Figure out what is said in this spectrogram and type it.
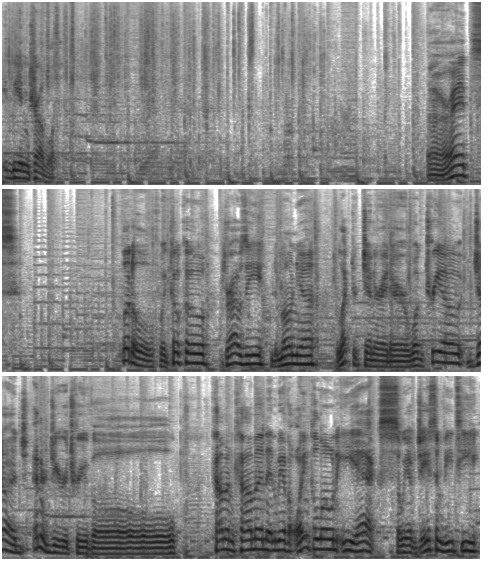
you'd be in trouble. All right. Little Fuecoco, Drowzee, Pneumonia, Electric Generator, Wugtrio, Judge, Energy Retrieval, Common Common, and we have Oinkologne EX. So we have Jason VT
